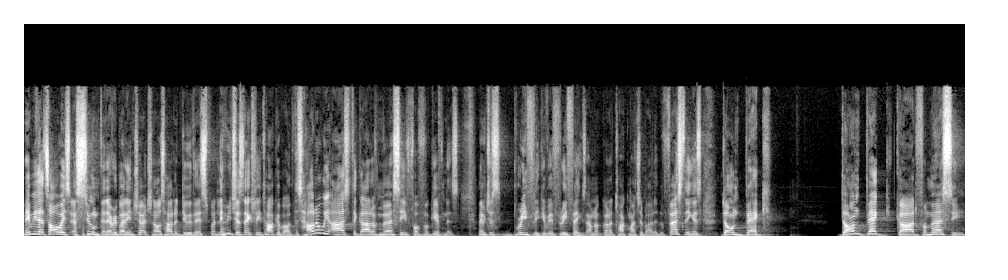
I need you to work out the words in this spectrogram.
Maybe that's always assumed that everybody in church knows how to do this, but let me just actually talk about this. How do we ask the God of mercy for forgiveness? Let me just briefly give you three things. I'm not going to talk much about it. The first thing is don't beg. Don't beg God for mercy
